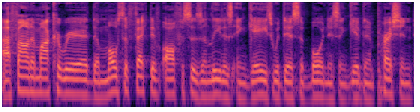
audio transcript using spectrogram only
I found in my career the most effective officers and leaders engage with their subordinates and give the impression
